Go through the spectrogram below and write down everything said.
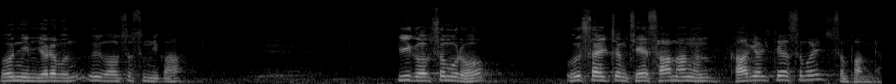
의원님 여러분 의가 없었습니까? 이가 없으므로 의사일정 제3항은 가결되었음을 선포합니다.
